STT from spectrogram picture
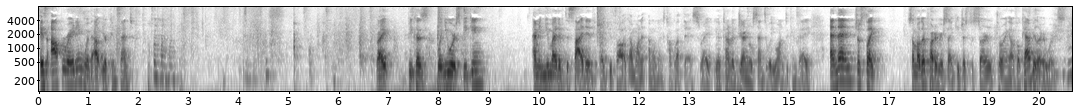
is operating without your consent. right? Because when you were speaking, I mean, you might have decided, like you thought, like I want to, I'm going to talk about this, right? You had kind of a general sense of what you wanted to convey, and then just like some other part of your psyche just started throwing out vocabulary words.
